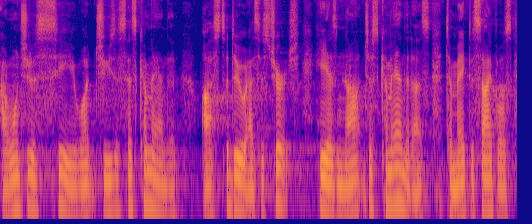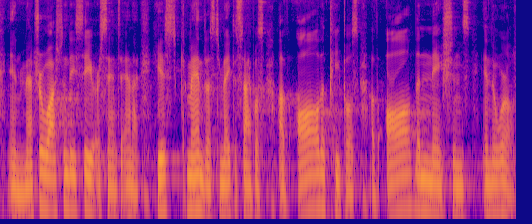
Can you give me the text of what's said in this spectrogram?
I want you to see what Jesus has commanded us to do as his church. He has not just commanded us to make disciples in Metro Washington, D.C. or Santa Ana. He has commanded us to make disciples of all the peoples, of all the nations in the world,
